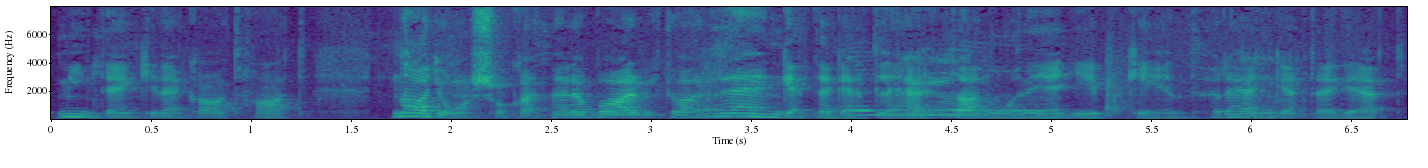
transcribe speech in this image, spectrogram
mindenkinek adhat. Nagyon sokat, mert a Barbitól rengeteget lehet tanulni egyébként. Rengeteget.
